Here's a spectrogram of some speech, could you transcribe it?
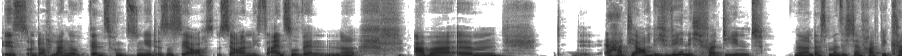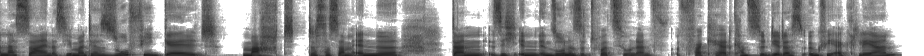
ist und auch lange, wenn es funktioniert, ist es ja auch, ist ja auch nichts einzuwenden, ne? Aber ähm, er hat ja auch nicht wenig verdient. Ne? Dass man sich dann fragt, wie kann das sein, dass jemand, der so viel Geld macht, dass das am Ende dann sich in, in so eine Situation dann verkehrt. Kannst du dir das irgendwie erklären?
